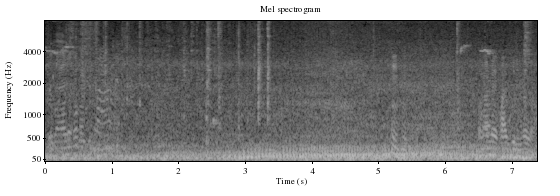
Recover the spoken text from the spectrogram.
เดี๋ยวมาเอาแล้วครับเอาที่ไหน ตอนนั้นไม่ค้าชิมได้เหรอ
